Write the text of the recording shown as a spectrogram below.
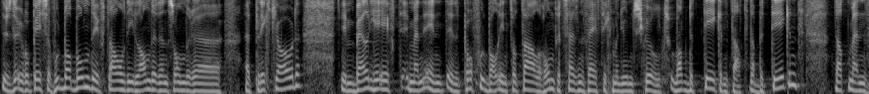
Dus de Europese Voetbalbond heeft al die landen eens onder uh, het licht gehouden. In België heeft men in, in het profvoetbal in totaal 156 miljoen schuld. Wat betekent dat? Dat betekent dat men 45%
